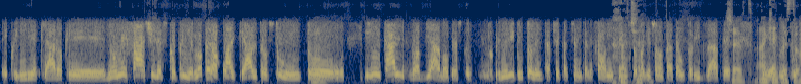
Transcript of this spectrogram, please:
E quindi è chiaro che non è facile scoprirlo, però qualche altro strumento lo abbiamo per scoprirlo. Prima di tutto le intercettazioni telefoniche, ah, insomma, certo. che sono state autorizzate certo. anche, in questo,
